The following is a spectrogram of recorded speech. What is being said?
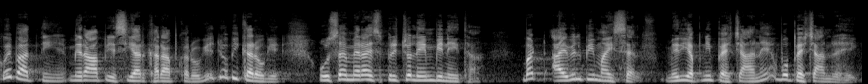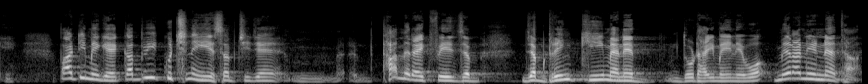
कोई बात नहीं है। मेरा आप एसीआर खराब करोगे, जो भी करोगे। उस समय मेरा स्पिरिचुअल एम भी नहीं था। But I will be myself मेरी अपनी पहचान है, वो पहचान रहेगी। पार्टी में गए, कभी कुछ नहीं, ये सब चीज़ें था मेरा एक फ़ेज़ जब जब ड्रिंक की मैंने दो ढाई महीने, वो मेरा निर्णय था।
